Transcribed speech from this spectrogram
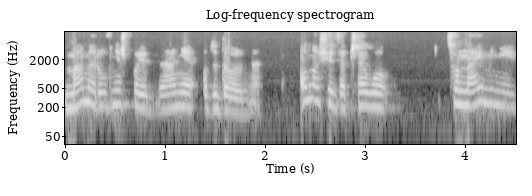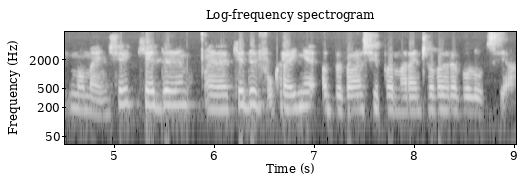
mamy również pojednanie oddolne. Ono się zaczęło co najmniej w momencie, kiedy, kiedy w Ukrainie odbywała się pomarańczowa rewolucja.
